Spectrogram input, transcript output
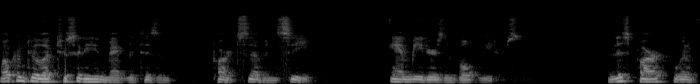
Welcome to Electricity and Magnetism, Part 7C, ammeters and voltmeters. In this part, we're going to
